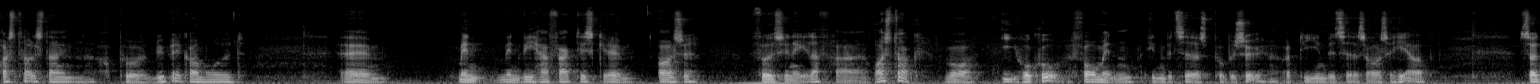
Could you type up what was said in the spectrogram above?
Ostholstein og på Lübeck-området. Øh, men, men vi har faktisk øh, også fået signaler fra Rostock, hvor IHK-formanden inviterede os på besøg, og de inviterede os også herop. Så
